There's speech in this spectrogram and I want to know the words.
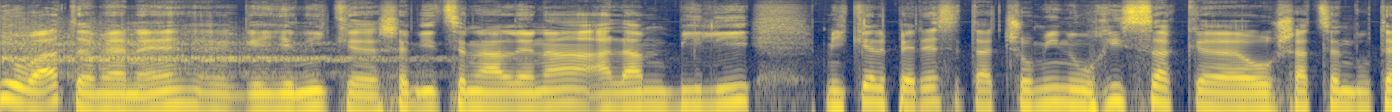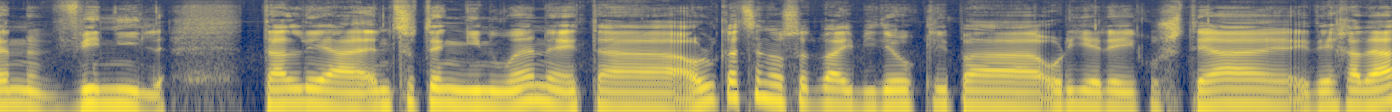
Giro bat, hemen, eh, gehienik eh, senditzen aldena, Alan Billy, Mikel Perez eta Txomin Urrizak eh, osatzen duten vinil. Taldea entzuten ginuen, eta aholkatzen dozut bai bideoklipa hori ere ikustea, edera da,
